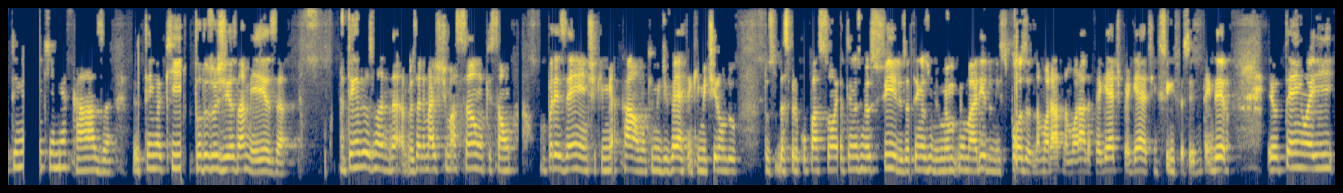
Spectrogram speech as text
tenho aqui a minha casa, eu tenho aqui todos os dias na mesa, eu tenho meus, meus, animais de estimação, que são um presente, que me acalmam, que me divertem, que me tiram do, do, das preocupações. Eu tenho os meus filhos, eu tenho meu, meu marido, minha esposa, namorado, namorada, peguete, peguete, enfim, vocês entenderam. Eu tenho aí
